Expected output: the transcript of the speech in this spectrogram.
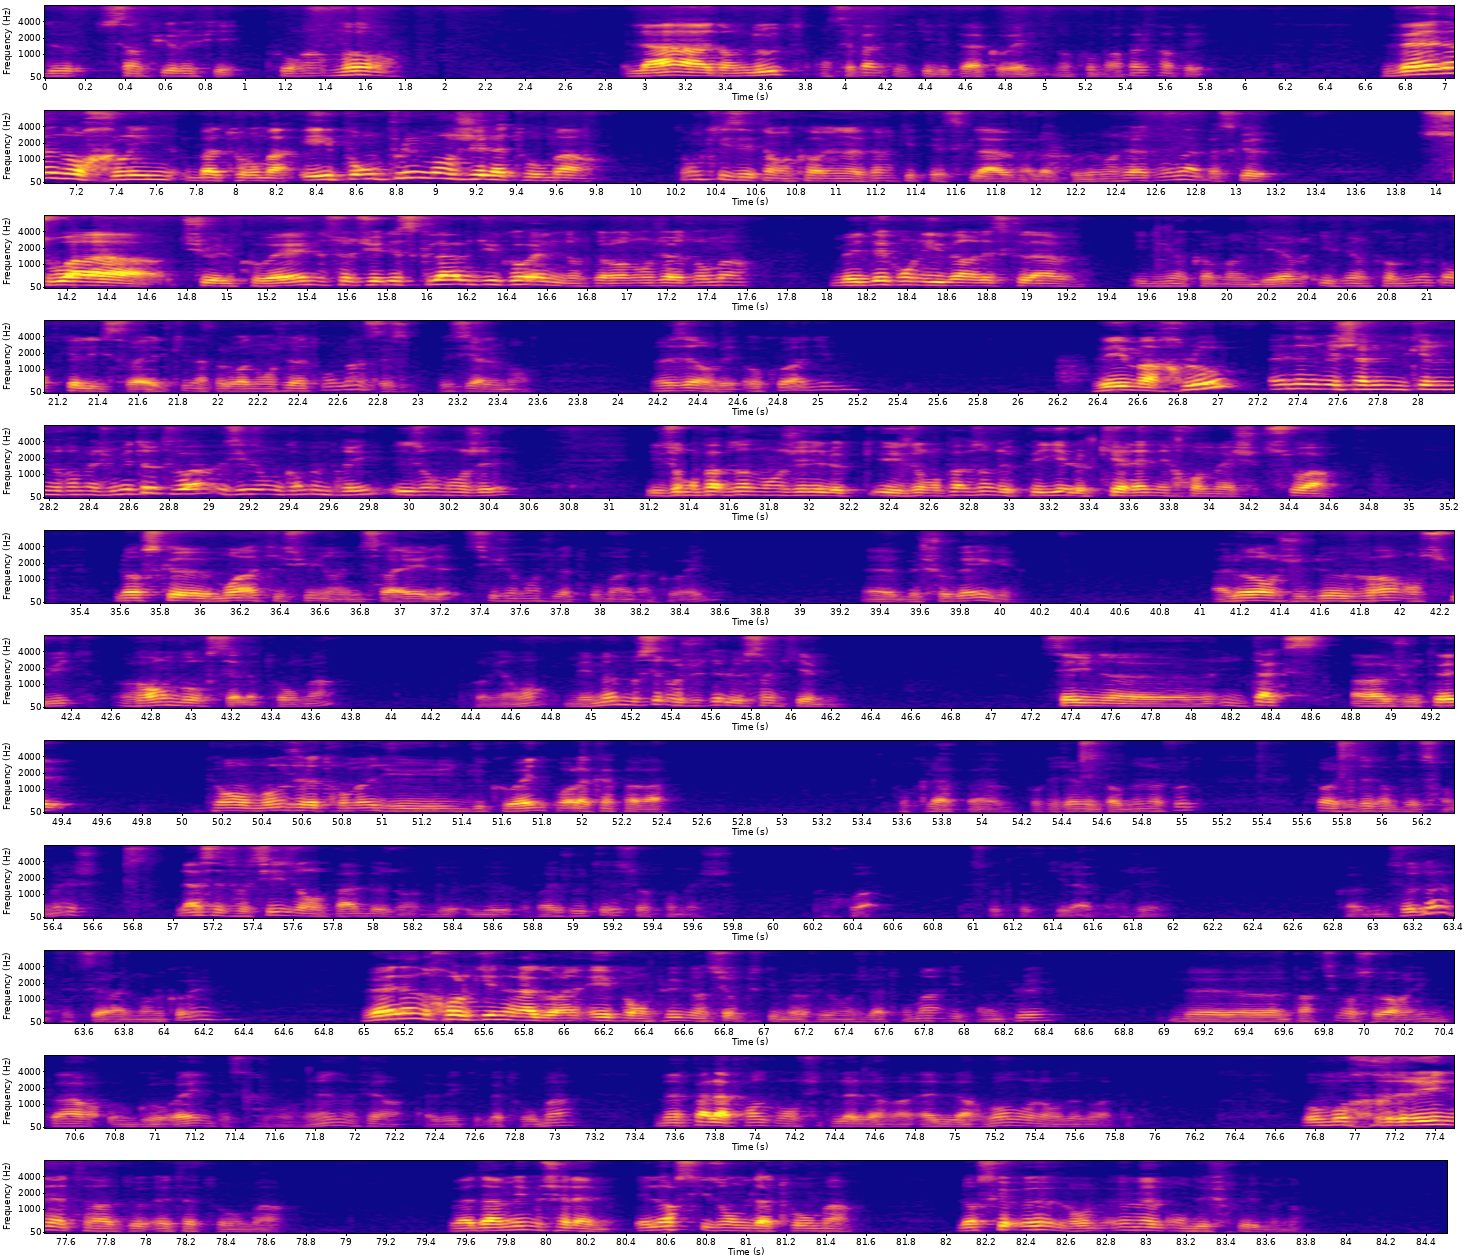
de s'impurifier pour un mort. Là, dans le doute, on ne sait pas, peut-être qu'il est pas à Cohen, donc on ne pourra pas le frapper. Et ils ne pourront plus manger la tourma. Tant qu'ils étaient encore, il y en avait un qui était esclave, alors ils pouvaient manger la tourma, parce que soit tu es le Cohen, soit tu es l'esclave du Cohen, donc tu vas manger la tourma. Mais dès qu'on libère l'esclave, il devient comme un guerre, il vient comme n'importe quel Israël qui n'a pas le droit de manger la trauma, c'est spécialement réservé au Kohanim. Mais toutefois, ils ont quand même pris, ils ont mangé, ils n'auront pas besoin de manger, le, ils n'auront pas besoin de payer le keren et chomesh, soit, lorsque moi qui suis en Israël, si je mange la trauma d'un Kohen, euh, alors je devrai ensuite rembourser la trauma, premièrement, mais même aussi rajouter le cinquième c'est euh, une, taxe à rajouter quand on mange la trauma du, Cohen pour la capara. Pour que, la, pour que jamais il pardonne la faute, il faut rajouter comme ça ce fromèche. Là, cette fois-ci, ils n'auront pas besoin de le rajouter sur fromèche. Pourquoi? Parce que peut-être qu'il a mangé comme il se doit, peut-être que c'est réellement le Cohen. Et ils ne pourront plus, bien sûr, puisqu'ils ne peuvent plus manger la trauma, ils ne pourront plus me partir recevoir une part au Goren, parce qu'ils n'ont rien à faire avec la trauma, même pas la prendre pour ensuite la, revendre, on leur donnera pas. Et lorsqu'ils ont de la tourma, lorsque eux, eux-mêmes ont des fruits maintenant,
